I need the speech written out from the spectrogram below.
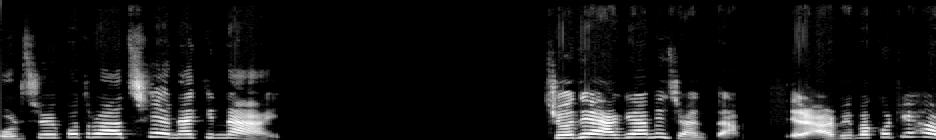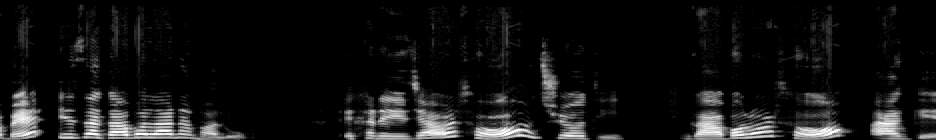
পরিচয়পত্র আছে নাকি নাই? যদি আগে আমি জানতাম, এর আরবি বাক্যটি হবে ইজা গাবল আনা মালুম। এখানে ইজা অর্থ যদি গাবল অর্থ আগে,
